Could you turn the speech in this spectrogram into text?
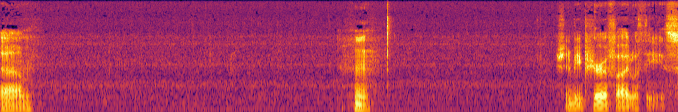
Um, hmm should be purified with these.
